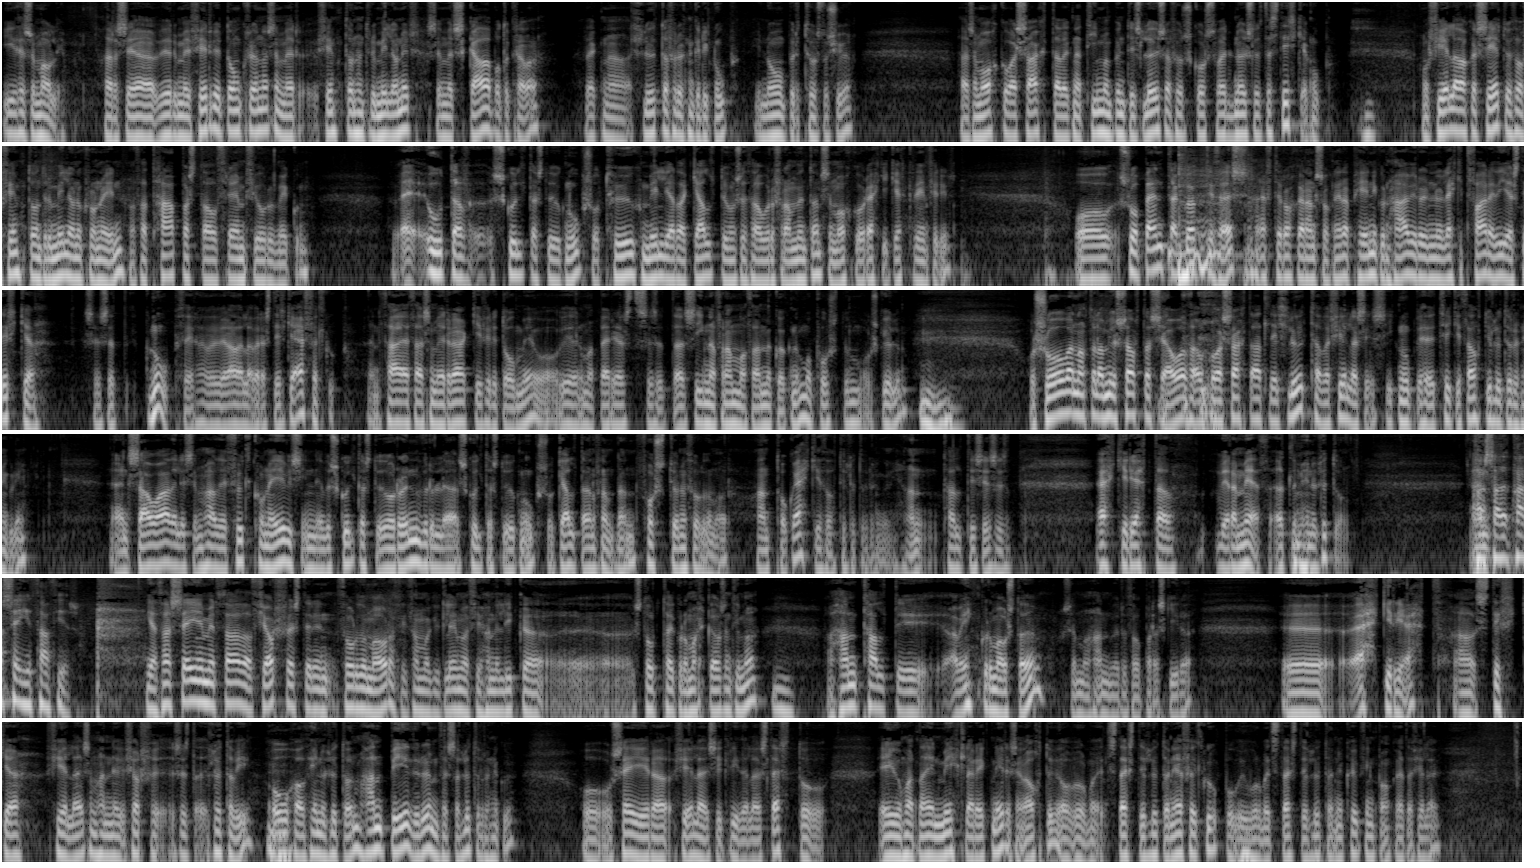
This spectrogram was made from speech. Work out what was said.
í þessu máli þar að segja við erum með fyrri dómkröfuna sem er 1500 miljónir sem er skadabótakrafa vegna hlutafröfningar í Gnúb í nógumbur 2007 það sem okkur var sagt að vegna tímabundis lausafjórskors væri nöðslist að styrkja Gnúb mm. Nú félagi okkar setju þá 1500 miljónu krónu inn og það tapast á 3-4 vikum e, út af skuldastuðu Gnúbs og 20 miljardar gjaldugum sem þá voru framöndan sem okkur voru ekki gert grein fyrir og svo benda gögti þess eftir okkar ansóknir að peningun hafi raunuleg ekkit farið í að styrkja gnúp, þeir hafa verið aðalega verið að styrkja FL-grúp, en það er það sem er rækki fyrir dómi og við erum að berjast sagt, að sína fram á það með gögnum og póstum og skjölum. Mm -hmm. og svo var náttúrulega mjög sárt að sjá að það var sagt allir hlutafar félagsins í gnúpi hefði tekið þátt í hluturöfningunni en sá aðili sem hafði fullkona yfirsýn yfir skuldastuð og raunverulega skuldastuðu gnúps og gjaldaðan framdann fórstjónu þórðumár, hann tók ekki þátt í hluturöfningunni, hann taldi sér ekki rétt að vera með öllum hinnu hlutunum Hvað, hvað segir það þér? Já, það segir mér það að fjárfestirinn Þórðum Ára, því það má ekki gleyma því hann er líka uh, stórtækur á marka á þessum tíma, mm. að hann taldi af einhverjum ástæðum, sem að hann verður þá bara að skýra, uh, ekki rétt að styrkja félagi sem hann er hlutaf í, mm. óháð hinnu hlutunum. Hann byður um þessa hlutafrækningu og, og segir að félagi sé gríðarlega stert og eigum hérna einn mikla regnir sem áttu, við vorum eitt stærsti hlutan í FL Group og við vorum eitt stærsti hlutan í Kaupþingbanka þetta félag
